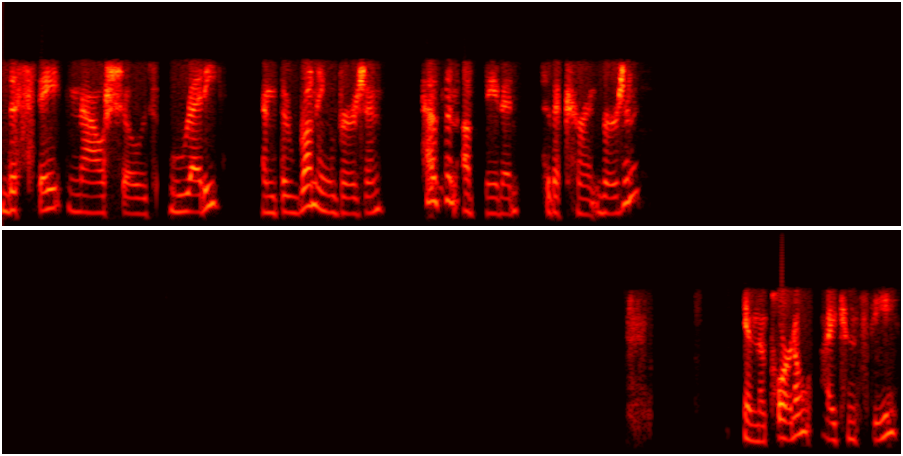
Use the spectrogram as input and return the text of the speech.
The state now shows ready and the running version has been updated to the current version. In the portal, I can see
